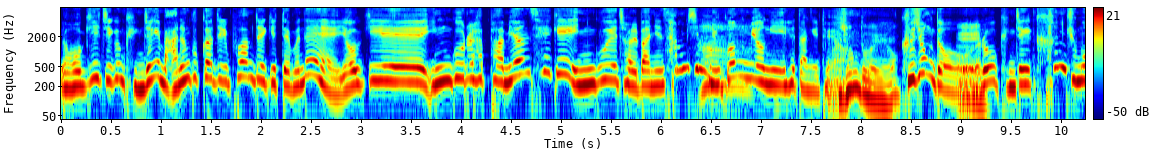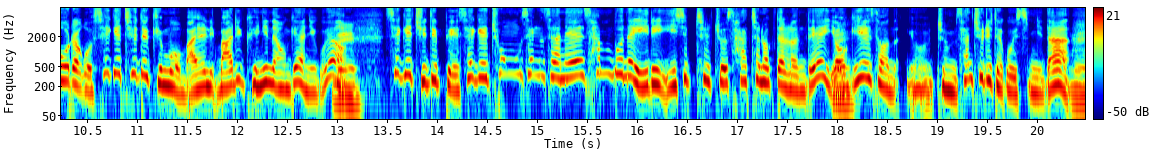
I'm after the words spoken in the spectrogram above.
여기 지금 굉장히 많은 국가들이 포함되어 있기 때문에 여기에 인구를 합하면 세계 인구의 절반인 36억 명이 해당이 돼요. 그 정도예요. 그 정도로 네. 굉장히 큰 규모라고 세계 최대 규모 말, 말이 괜히 나온 게 아니고요. 네. 세계 GDP 세계 총 생산의 3분의 1이 27조 4천억 달러인데 여기에서 좀 산출이 되고 있습니다. 네.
